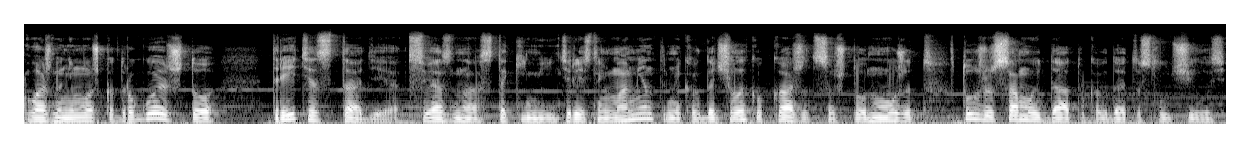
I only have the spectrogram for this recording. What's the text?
важно немножко другое, что Третья стадия связана с такими интересными моментами, когда человеку кажется, что он может в ту же самую дату, когда это случилось,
